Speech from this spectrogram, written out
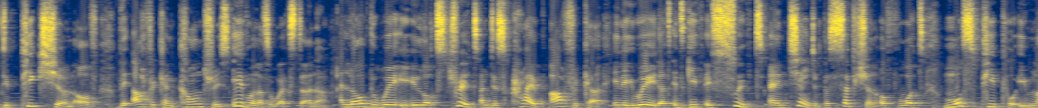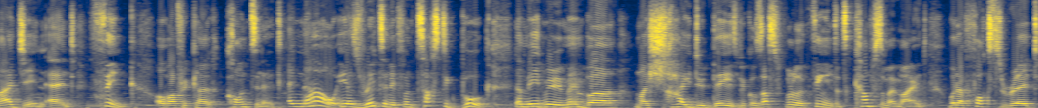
depiction of the African countries, even as a Westerner. I love the way he illustrates and describes Africa in a way that it gives a swift and change in perception of what most people imagine and think of African continent. And now he has written a fantastic book that made me remember my childhood days because that's one of the things that comes to my mind when I first read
